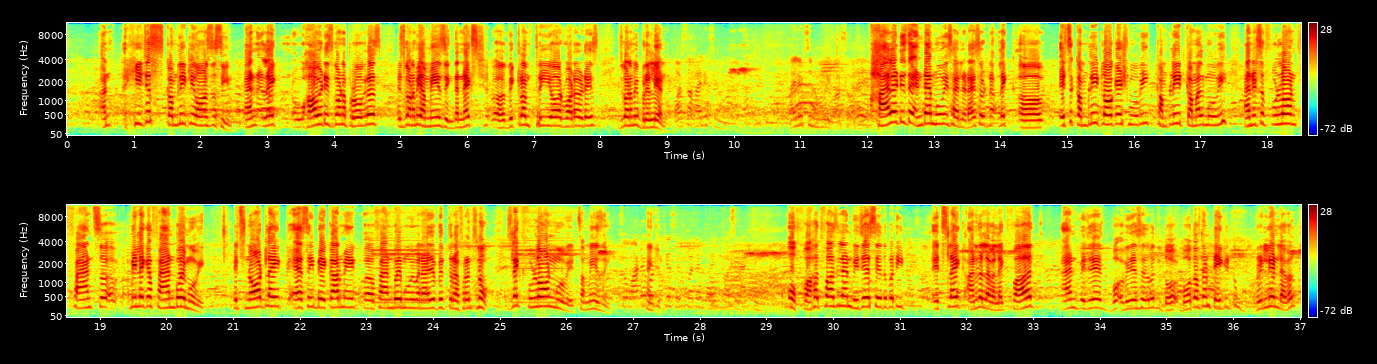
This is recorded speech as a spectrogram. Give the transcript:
and he just completely owns the scene. And like how it is going to progress, it's going to be amazing. The next uh, Vikram three or whatever it is, it's going to be brilliant. What's the highlights in movie? Highlights in movie. What's the highlight? highlight is the entire movie's highlight. I so like uh, it's a complete Lokesh movie, complete Kamal movie, and it's a full-on fans. Uh, I mean, like a fanboy movie. It's not like ऐसे ही बेकार में एक uh, fanboy movie बनाया है with reference. No, it's like full-on movie. It's amazing. So what about Thank you. Vijay Sethupathi and Fahid Fazil acting? Oh, Fahad Fazil and Vijay Sethupathi, it's like another level. Like Fahad and Vijay, bo- Vijay Sethupathi, tho- both of them take it to brilliant level.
